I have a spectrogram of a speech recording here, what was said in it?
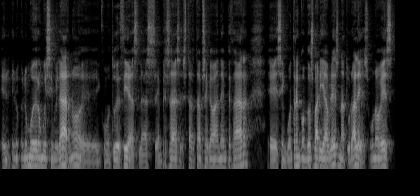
en, un modelo muy similar, ¿no? Eh, como tú decías, las empresas, startups que acaban de empezar, eh, se encuentran con dos variables naturales. Uno es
